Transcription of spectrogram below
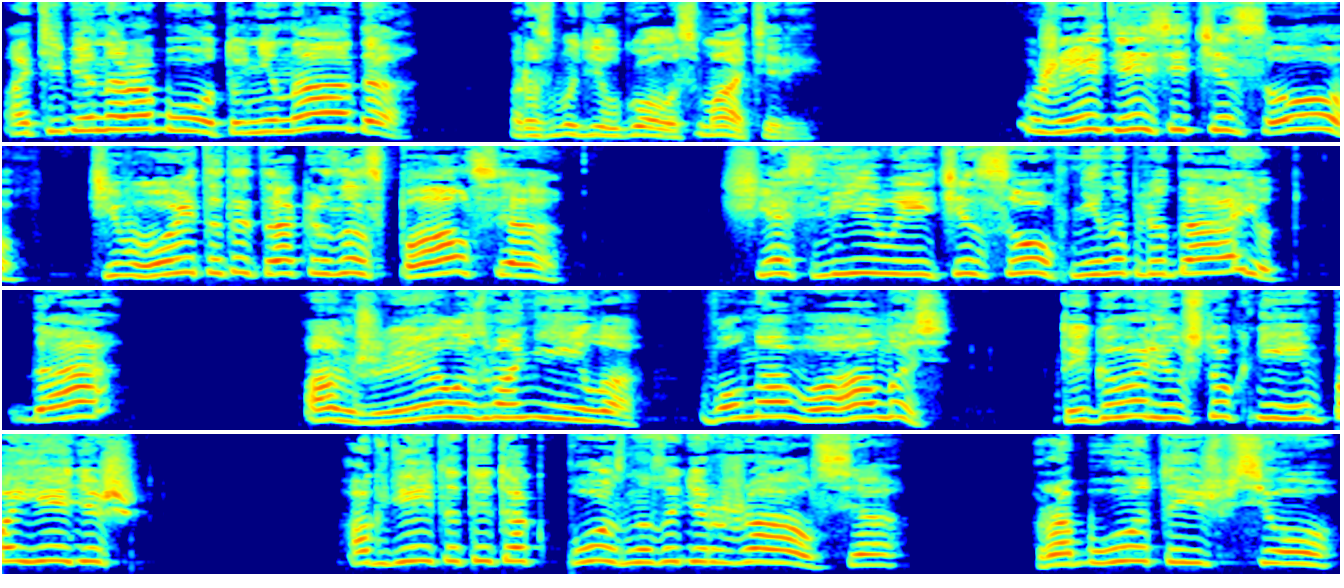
а тебе на работу не надо?» — разбудил голос матери. «Уже десять часов. Чего это ты так разоспался? Счастливые часов не наблюдают, да?» «Анжела звонила, волновалась. Ты говорил, что к ним поедешь. А где это ты так поздно задержался? Работаешь все,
